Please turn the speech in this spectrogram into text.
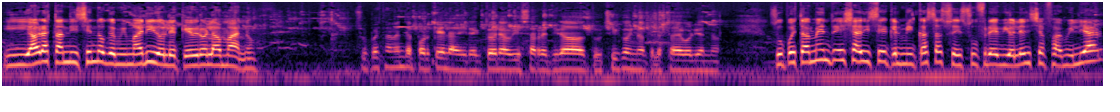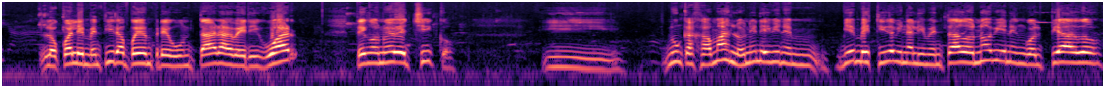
y ahora están diciendo que mi marido le quebró la mano. Supuestamente, ¿por qué la directora hubiese retirado a tu chico y no te lo está devolviendo? Supuestamente ella dice que en mi casa se sufre violencia familiar, lo cual es mentira, pueden preguntar, averiguar. Tengo nueve chicos y Nunca jamás los nenes vienen bien vestidos, bien alimentados, no vienen golpeados.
